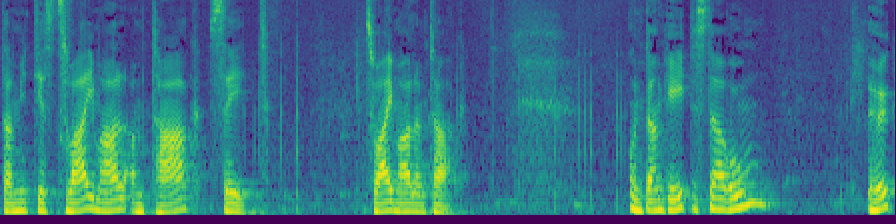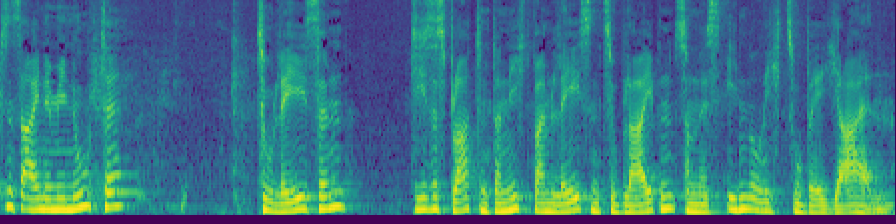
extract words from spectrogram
damit ihr es zweimal am Tag seht. Zweimal am Tag. Und dann geht es darum, höchstens eine Minute zu lesen, dieses Blatt, und dann nicht beim Lesen zu bleiben, sondern es innerlich zu bejahen,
